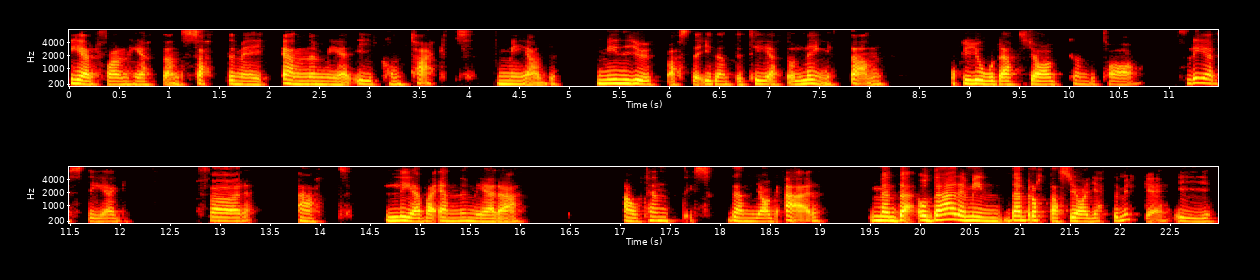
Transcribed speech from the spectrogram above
erfarenheten satte mig ännu mer i kontakt med min djupaste identitet och längtan och gjorde att jag kunde ta fler steg för att leva ännu mera autentisk, den jag är. Men där, och där, är min, där brottas jag jättemycket i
